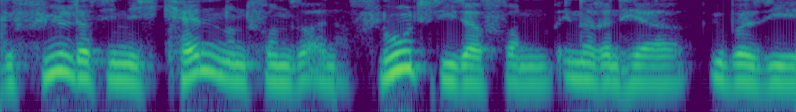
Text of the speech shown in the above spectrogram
Gefühl, das sie nicht kennen und von so einer Flut, die da von Inneren her über sie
